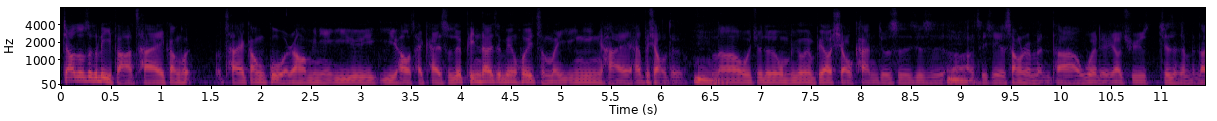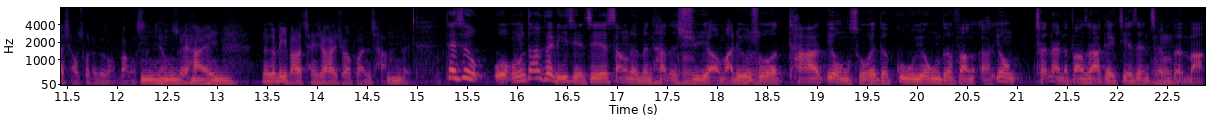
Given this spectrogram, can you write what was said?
加州这个立法才刚会才刚过，然后明年一月一号才开始，所以平台这边会怎么应应还还不晓得。嗯，那我觉得我们永远不要小看，就是就是啊、呃、这些商人们他为了要去节省成本，他想出的各种方式这样，所以还那个立法的成效还需要观察。对，但是我我们大家可以理解这些商人们他的需要嘛，例如说他用所谓的雇佣的方呃用承揽的方式，他可以节省成本嘛。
